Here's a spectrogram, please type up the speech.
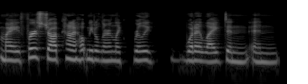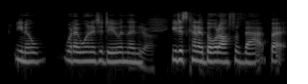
my first job kind of helped me to learn like really what I liked and and you know what I wanted to do, and then yeah. you just kind of build off of that. But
